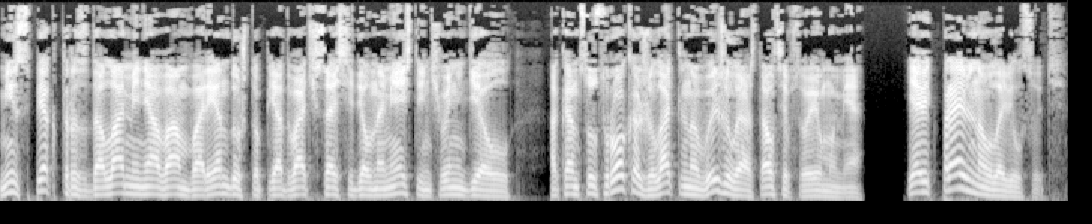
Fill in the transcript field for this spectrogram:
«Мисс Спектр сдала меня вам в аренду, чтоб я два часа сидел на месте и ничего не делал, а к концу срока желательно выжил и остался в своем уме. Я ведь правильно уловил суть?»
